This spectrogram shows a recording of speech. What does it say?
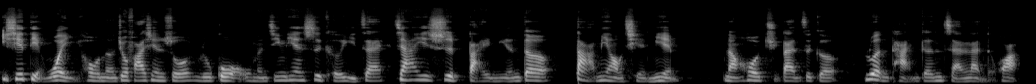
一些点位以后呢，就发现说，如果我们今天是可以在嘉义市百年的大庙前面，然后举办这个论坛跟展览的话，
